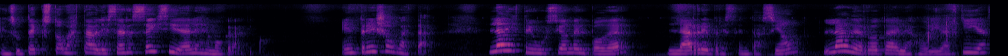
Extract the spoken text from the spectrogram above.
en su texto, va a establecer seis ideales democráticos. Entre ellos va a estar la distribución del poder, la representación, la derrota de las oligarquías,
